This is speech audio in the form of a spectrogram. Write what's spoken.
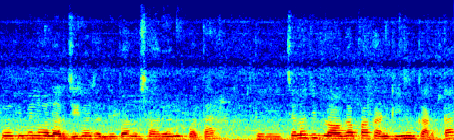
ਕਿਉਂਕਿ ਮੈਨੂੰ ਅਲਰਜੀ ਹੋ ਜਾਂਦੀ, ਤੁਹਾਨੂੰ ਸਾਰਿਆਂ ਨੂੰ ਪਤਾ ਤੇ ਚਲੋ ਜੀ ਵਲੌਗ ਆਪਾਂ ਕੰਟੀਨਿਊ ਕਰਤਾ।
